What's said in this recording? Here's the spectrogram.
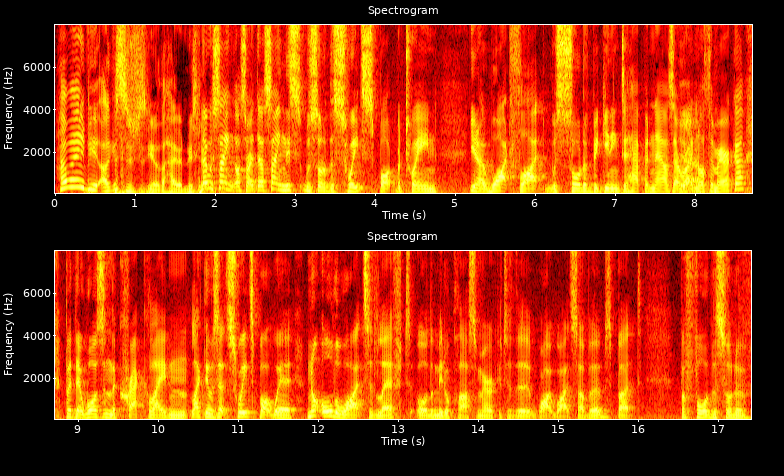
How many people? I guess it's just you know the height of newspaper. They were saying, oh, sorry, they were saying this was sort of the sweet spot between, you know, white flight was sort of beginning to happen now. Is that right, Yeah. in North America? But there wasn't the crack laden, like there was that sweet spot where not all the whites had left, or the middle class America to the white, white suburbs, but before the sort of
